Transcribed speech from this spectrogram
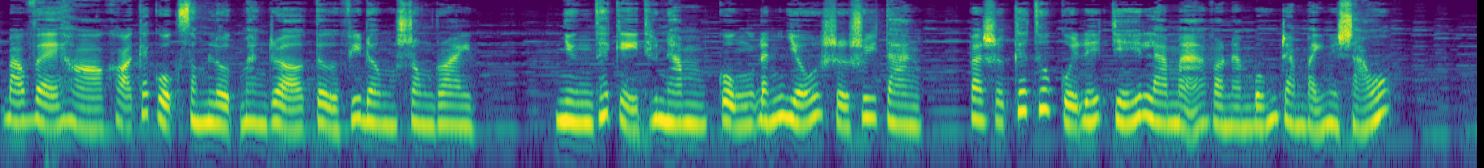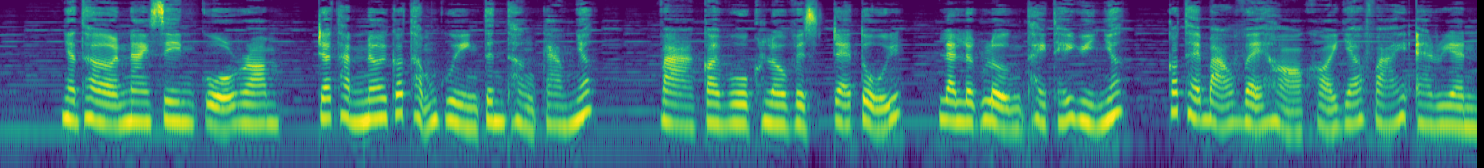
bảo vệ họ khỏi các cuộc xâm lược mang rợ từ phía đông sông Rhine. Nhưng thế kỷ thứ năm cũng đánh dấu sự suy tàn và sự kết thúc của đế chế La Mã vào năm 476. Nhà thờ Nicene của Rome trở thành nơi có thẩm quyền tinh thần cao nhất và coi vua Clovis trẻ tuổi là lực lượng thay thế duy nhất có thể bảo vệ họ khỏi giáo phái Arian.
